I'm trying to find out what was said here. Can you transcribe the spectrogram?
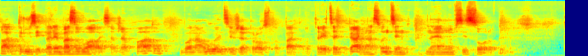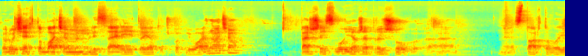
Так, друзі, перебазувалися вже в хату, бо на вулиці вже просто пекло. 35, на сонці, мабуть, всі 40. Коротше, хто бачив минулі серії, то я тут шпаклювати почав. Перший слой я вже пройшов е, е, стартовою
